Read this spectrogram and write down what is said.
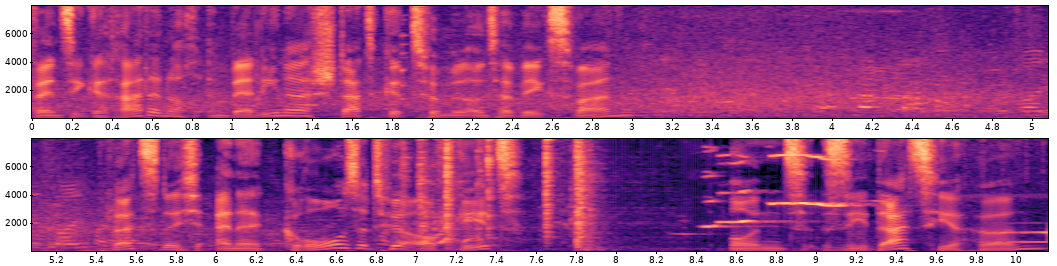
Wenn Sie gerade noch im Berliner Stadtgetümmel unterwegs waren, plötzlich eine große Tür aufgeht und Sie das hier hören,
